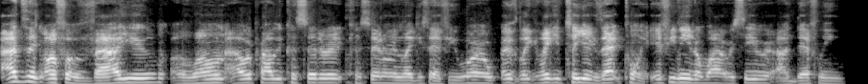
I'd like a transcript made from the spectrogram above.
I think off of value alone, I would probably consider it. Considering, like you said, if you were, if, like, like to your exact point, if you need a wide receiver, I definitely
